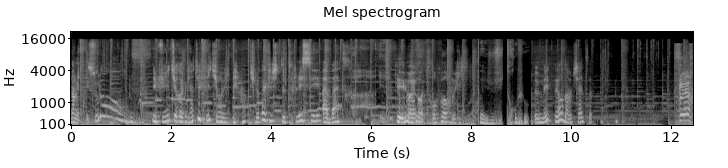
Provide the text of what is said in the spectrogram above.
Non mais c'est saoulant Tu fuis, tu reviens, tu fuis, tu reviens. Tu peux pas juste te laisser abattre. T'es vraiment trop fort, mais... Ouais, je suis trop chaud. Euh, mets peur dans le chat. Fleur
